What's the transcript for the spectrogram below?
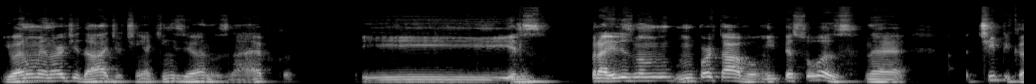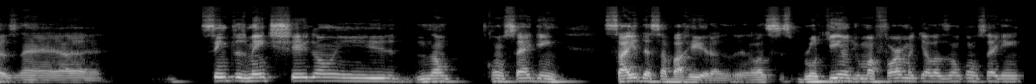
E eu era um menor de idade, eu tinha 15 anos na época, e eles, para eles não importavam. E pessoas, né, típicas, né, simplesmente chegam e não conseguem sair dessa barreira. Elas bloqueiam de uma forma que elas não conseguem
